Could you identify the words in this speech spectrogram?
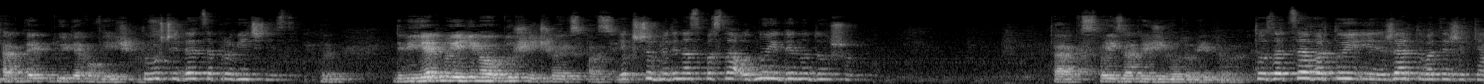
tak teď tu jde o věčnost. тому що йдеться про вічність. Jednu jedinou duši člověk spasil, Якщо б людина спасла одну єдину душу, za to i život obětovat. то за це вартує і жертвувати життя.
